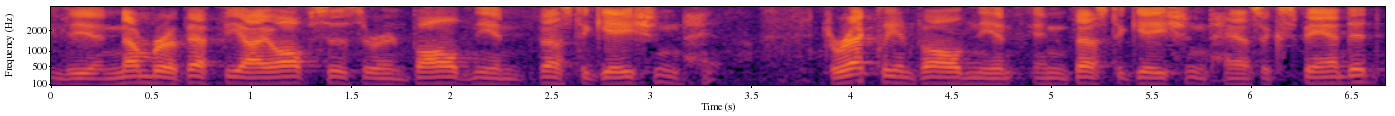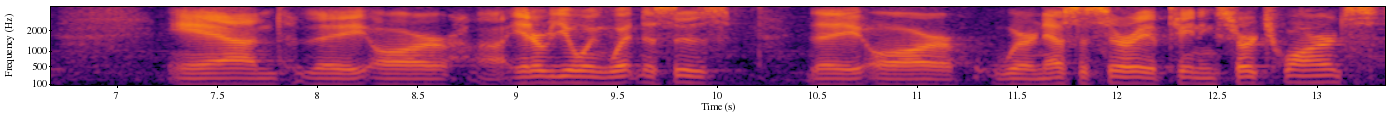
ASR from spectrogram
the number of FBI officers that are involved in the investigation, directly involved in the investigation, has expanded, and they are uh, interviewing witnesses. They are, where necessary, obtaining search warrants,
